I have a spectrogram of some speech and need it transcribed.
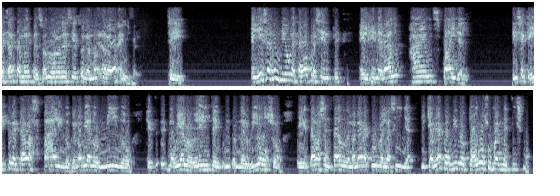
exactamente, el zorro del desierto en el norte de África. Sí. En esa reunión estaba presente el general Heinz Speidel. Dice que Hitler estaba pálido, que no había dormido, que movía los lentes nervioso, y estaba sentado de manera curva en la silla y que había perdido todo su magnetismo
